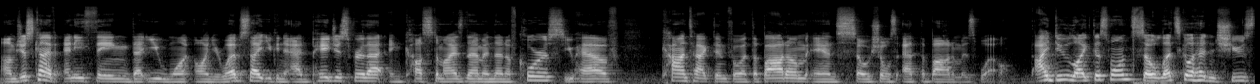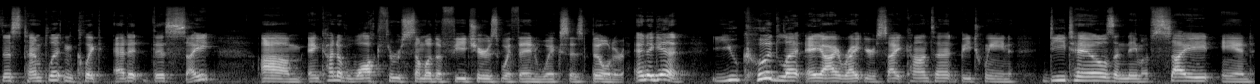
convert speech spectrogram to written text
um, just kind of anything that you want on your website. You can add pages for that and customize them. And then, of course, you have contact info at the bottom and socials at the bottom as well. I do like this one, so let's go ahead and choose this template and click edit this site um, and kind of walk through some of the features within Wix's builder. And again, you could let AI write your site content between details and name of site and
